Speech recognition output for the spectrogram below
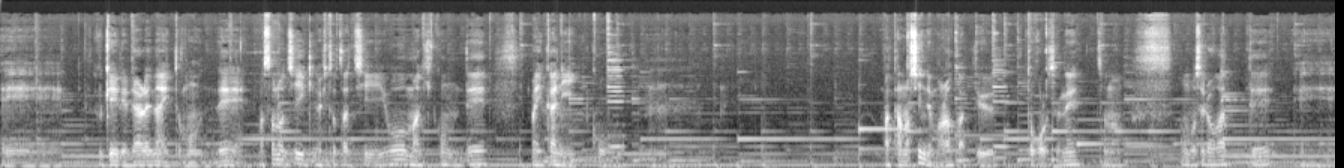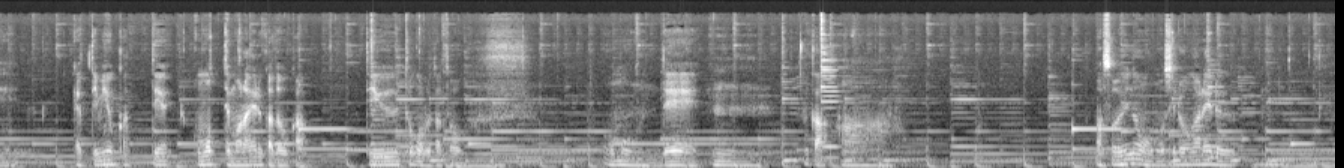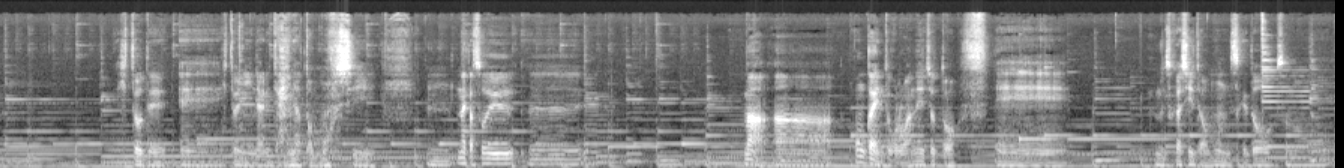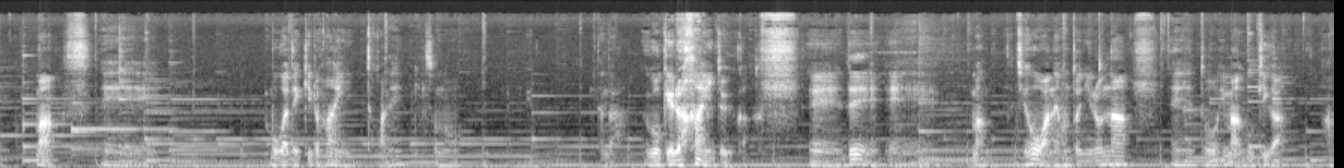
え、受け入れられないと思うんで、まあ、その地域の人たちを巻き込んで、まあ、いかにこう、うんまあ、楽しんでもらうかっていうところですよね。その面白がって、えー、やってみようかって思ってもらえるかどうかっていうところだと思うんで、うん、なんかあ、まあ、そういうのを面白がれる人で、えー、人になりたいなと思うし、うん、なんかそういう、まああ今回のところはねちょっと、えー、難しいとは思うんですけどそのまあ、えー、僕ができる範囲とかねそのなんだ動ける範囲というか、えー、で、えー、まあ地方はね本当にいろんな、えーと、今動きが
